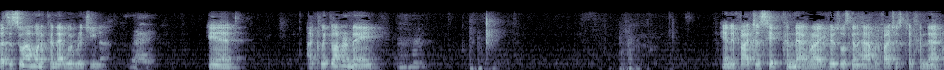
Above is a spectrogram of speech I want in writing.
Let's assume i want to connect with regina. Right. and I click on her name, Mhm. And if I just hit connect, right, here's what's gonna happen. If I just click connect,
